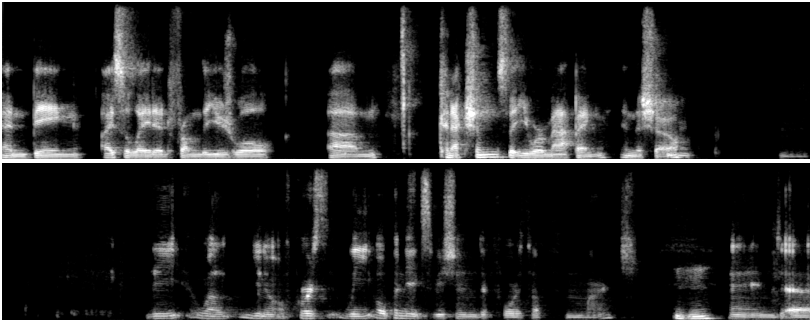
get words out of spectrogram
and being isolated from the usual um, connections that you were mapping in the show? Mm-hmm. The well, you know, of course, we opened the exhibition the fourth of March, mm-hmm. and uh,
